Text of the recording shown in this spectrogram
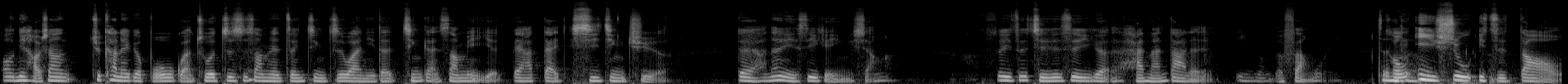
哦，你好像去看了一个博物馆，除了知识上面的增进之外，你的情感上面也被他带吸进去了。对啊，那也是一个影响啊，所以这其实是一个还蛮大的应用的范围，从艺术一直到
